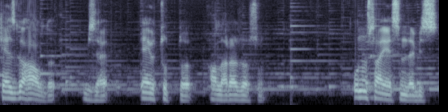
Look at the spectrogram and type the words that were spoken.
tezgah aldı bize, ev tuttu. Allah razı olsun. Bunun sayesinde biz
